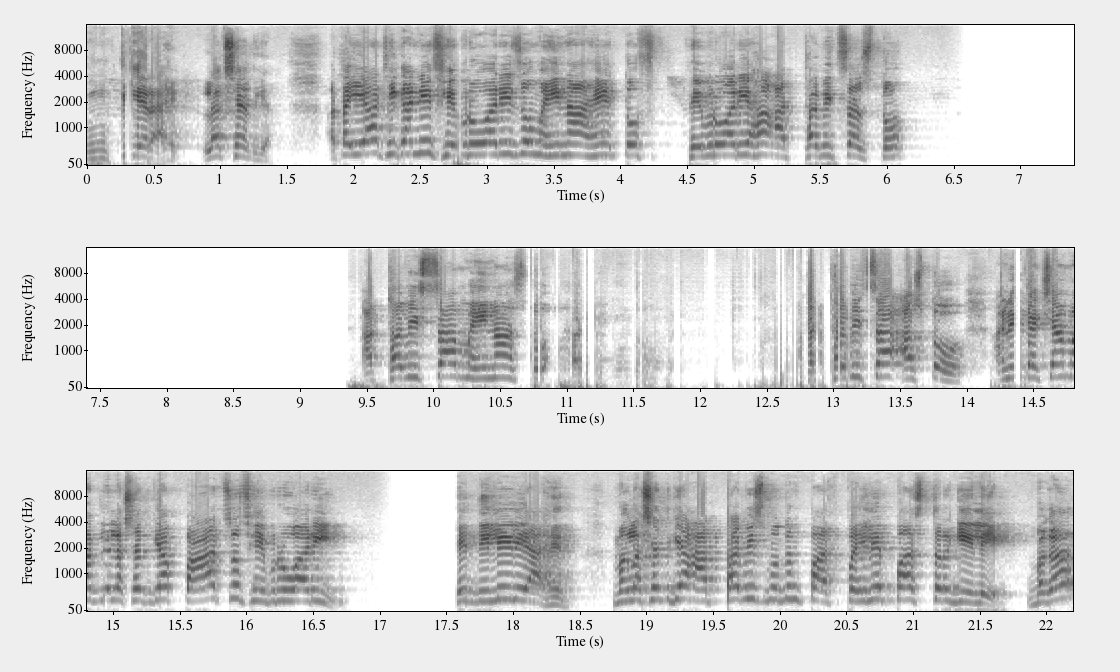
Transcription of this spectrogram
क्लिअर आहे. लक्षात घ्या. आता या ठिकाणी फेब्रुवारी जो महिना आहे तो फेब्रुवारी हा अठ्ठावीसचा असतो. अठ्ठावीसचा महिना असतो. अठ्ठावीसचा असतो. आणि त्याच्यामधले लक्षात घ्या पाच फेब्रुवारी हे दिलेले आहेत. मग लक्षात घ्या अठ्ठावीस मधून पाच पहिले पाच तर गेले. बघा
